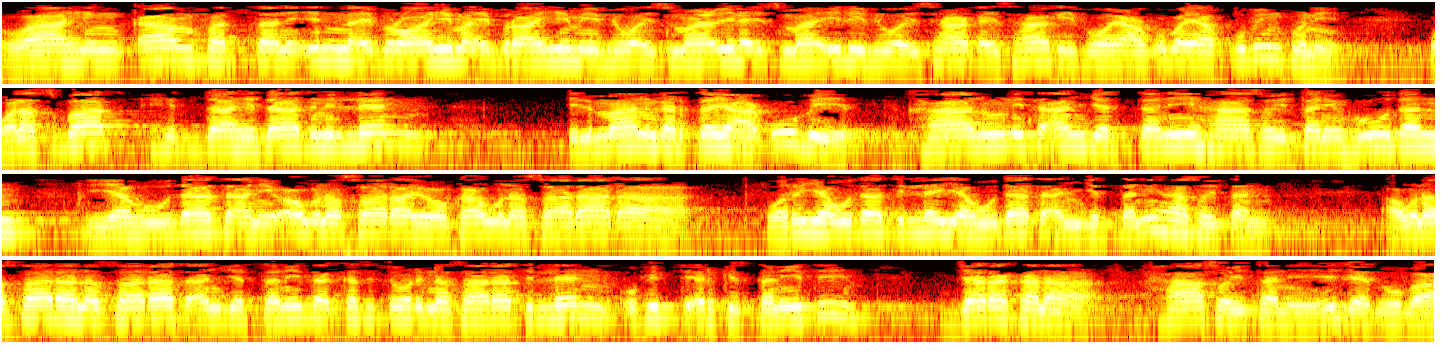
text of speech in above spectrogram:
واهن كان فتن إن إبراهيم إبراهيم في وإسماعيل إسماعيل في وإسحاق إسحاق في ويعقوب يعقوب كني والأصباط هدا هداد اللين gartee yacquubi kaanuu ni ta'an jettanii haasoytanii huudan yahudaa ta'anii ow nasaaraa yookaan nasaaraadha warri yahudaatillee yahudaa ta'an jettanii haasoytan aw nasaaraa nasaaraa ta'an jettaniiti akkasitti warri nasaaraatilleen ufitti erkistaniiti jara kana haasoytanii jedhuuba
